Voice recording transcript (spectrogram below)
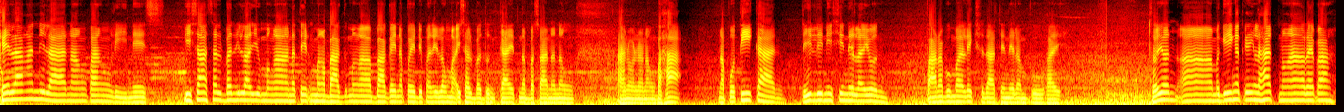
Kailangan nila ng panglinis. Isasalba nila yung mga natin mga bag, mga bagay na pwede pa nilang maisalba doon kahit nabasa na ng ano na ng baha, naputikan. Lilinisin nila yon para bumalik sa dati nilang buhay. So yun, ah, mag-iingat kayong lahat mga repa.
